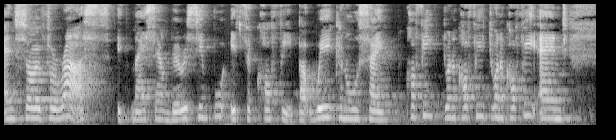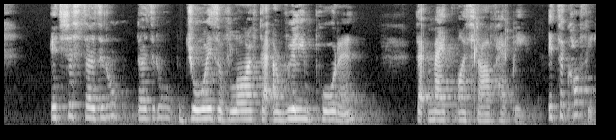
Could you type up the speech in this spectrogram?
And so for us it may sound very simple it's a coffee but we can all say coffee do you want a coffee? Do you want a coffee? And it's just those little those little joys of life that are really important that make my staff happy. It's a coffee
